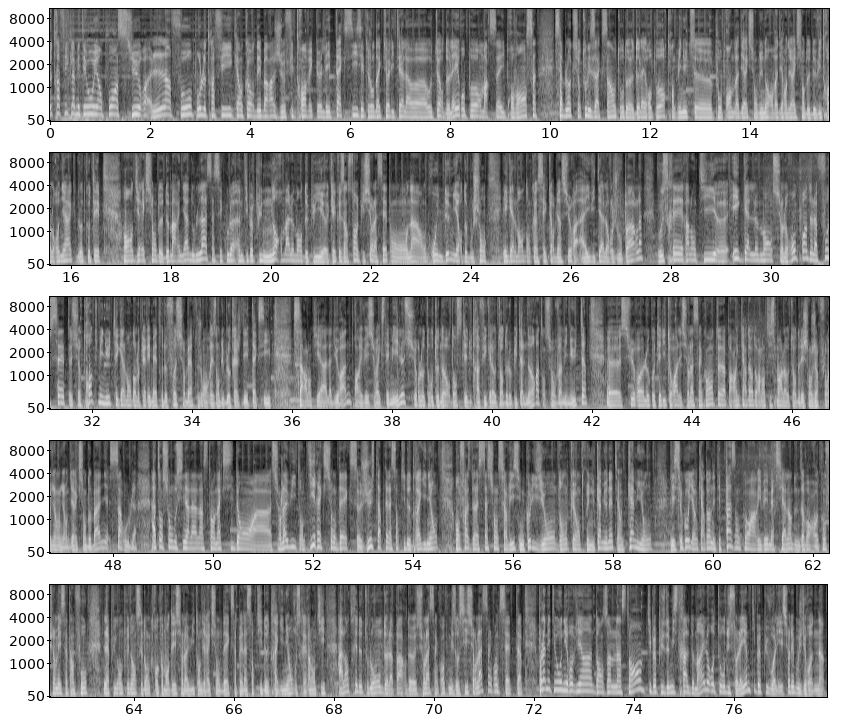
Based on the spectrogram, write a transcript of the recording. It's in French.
Trafic, la météo est en point sur l'info. Pour le trafic, encore des barrages filtrants avec les taxis. C'est toujours d'actualité à la hauteur de l'aéroport Marseille-Provence. Ça bloque sur tous les axes hein, autour de, l'aéroport. 30 minutes euh, pour prendre la direction du nord, on va dire en direction de, de Vitrolles-Rognac. De l'autre côté, en direction de, de Marignane, où là, ça s'écoule un petit peu plus normalement depuis euh, quelques instants. Et puis sur la 7, on a en gros une demi-heure de bouchon également. Donc un secteur bien sûr à éviter où je vous parle. Vous serez ralenti euh, également sur le rond-point de la Fossette sur 30 minutes également dans le périmètre de Fosse-sur-Mer, toujours en raison du blocage des taxis. Ça ralentit à la Durane pour arriver sur Aix-les-Milles. Sur l'autoroute nord, densité du trafic à la hauteur de l'hôpital Nord, attention 20 minutes. Euh, sur le côté littoral et sur la 50, à part un quart d'heure de ralentissement à la hauteur de l'échangeur Florian et en direction d'Aubagne, ça roule. Attention, nous signale à l'instant un accident sur la 8 en direction d'Aix, juste après la sortie de Draguignan, en face de la station-service, une collision donc entre une camionnette et un camion. Les secours, il y a un quart d'heure n'était pas encore arrivé. Merci Alain de nous avoir euh, confirmé cette info. La plus grande prudence est donc recommandée sur la 8 en direction d'Aix après la sortie de Draguignan. Vous serez ralenti à l'entrée de Toulon de la part de sur la 50 mais aussi sur la 57. Pour la météo, on y revient dans un instant. Un petit peu plus de Mistral demain et le retour du soleil un petit peu plus voilé sur les Bouches du Rhône.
